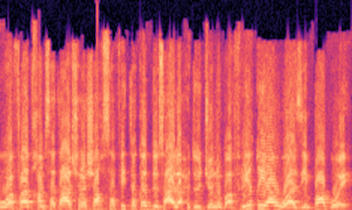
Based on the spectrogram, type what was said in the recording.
وفاة 15 شخص في تكدس على حدود جنوب أفريقيا وزيمبابوي.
